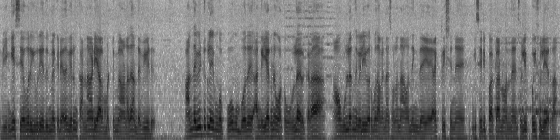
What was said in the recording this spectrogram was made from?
இது எங்கேயும் செவர் இவர் எதுவுமே கிடையாது. வெறும் கண்ணாடியால் மட்டுமே ஆனது அந்த வீடு. அந்த வீட்டுக்குள்ளே இவங்க போகும்போது அங்கே ஏற்கனவே ஒருத்தவங்க உள்ளே இருக்கிறா. அவன் உள்ளேருந்து வெளியே வரும்போது அவன் என்ன சொல்ல நான் வந்து இந்த எலக்ட்ரிஷியனு இங்கே சரி பார்க்கலான்னு வந்தேன்னு சொல்லி போய் சொல்லிடுறான்.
